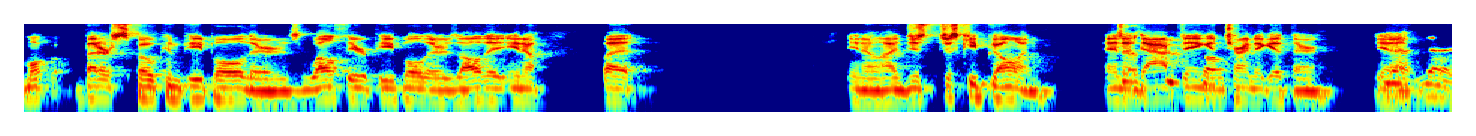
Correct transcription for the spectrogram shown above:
mo- better spoken people. There's wealthier people. There's all the you know, but you know, I just just keep going and Just adapting going. and trying to get there. Yeah. yeah,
